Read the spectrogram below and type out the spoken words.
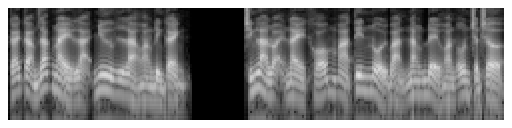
Cái cảm giác này lại như là hoàng đỉnh cảnh. Chính là loại này khó mà tin nổi bản năng để hoàn ôn chần chờ.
